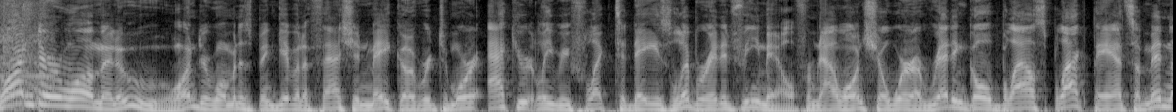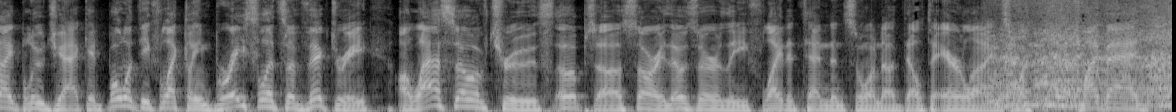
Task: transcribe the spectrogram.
Wonder Woman. Ooh, Wonder Woman has been given a fashion makeover to more accurately reflect today's liberated female. From now on, she'll wear a red and gold blouse, black pants, a midnight blue jacket, bullet deflecting bracelets of victory, a lasso of truth. Oops, uh, sorry, those are the flight attendants on uh, Delta Airlines. My, my bad.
